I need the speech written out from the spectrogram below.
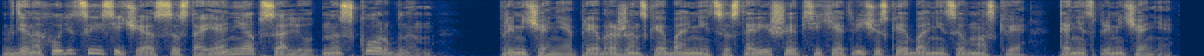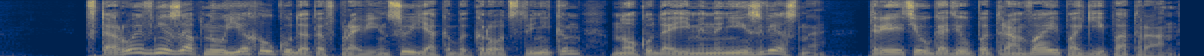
где находится и сейчас в состоянии абсолютно скорбным. Примечание. Преображенская больница – старейшая психиатрическая больница в Москве. Конец примечания. Второй внезапно уехал куда-то в провинцию, якобы к родственникам, но куда именно неизвестно. Третий угодил под трамвай и погиб от ран.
